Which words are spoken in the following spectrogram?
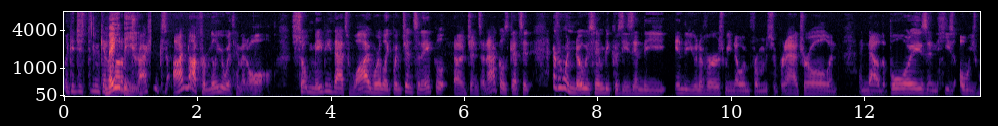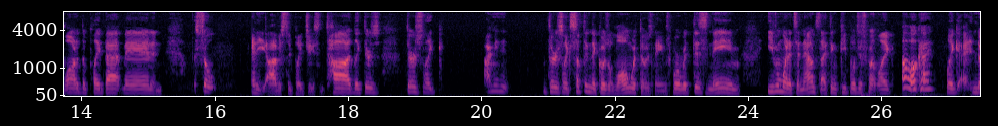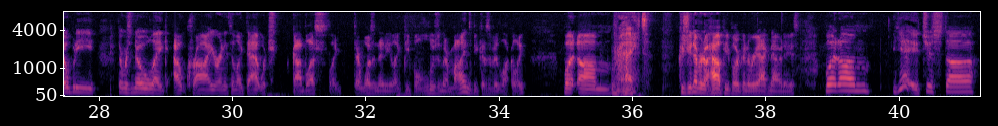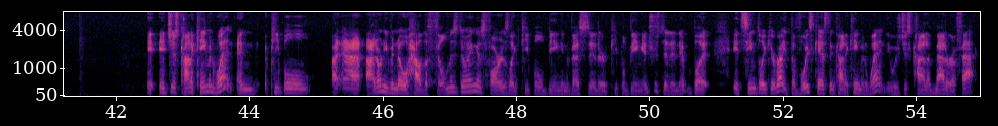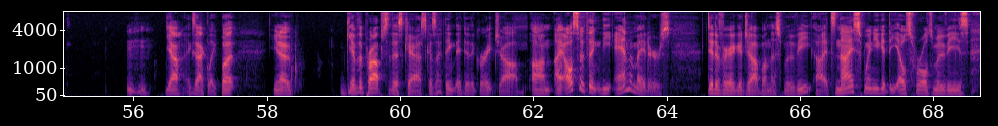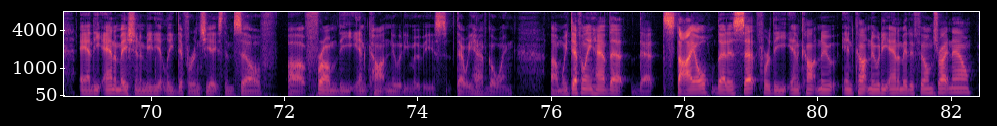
Like it just didn't get a lot of Maybe. traction because I'm not familiar with him at all. So maybe that's why we're like when Jensen Ackles, uh, Jensen Ackles gets it, everyone knows him because he's in the in the universe. We know him from Supernatural and and now The Boys, and he's always wanted to play Batman, and so and he obviously played Jason Todd. Like there's there's like, I mean, there's like something that goes along with those names. Where with this name, even when it's announced, I think people just went like, "Oh, okay." Like nobody, there was no like outcry or anything like that. Which God bless, like there wasn't any like people losing their minds because of it. Luckily, but um, Right. because you never know how people are going to react nowadays. But um, yeah, it just uh, it, it just kind of came and went, and people. I, I, I don't even know how the film is doing as far as like people being invested or people being interested in it, but it seemed like you're right. The voice casting kind of came and went. It was just kind of matter of fact. Yeah, exactly. But you know, give the props to this cast because I think they did a great job. Um, I also think the animators did a very good job on this movie. Uh, it's nice when you get the Elseworlds movies and the animation immediately differentiates themselves uh, from the in continuity movies that we have going. Um, we definitely have that that style that is set for the in continu- in continuity animated films right now,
